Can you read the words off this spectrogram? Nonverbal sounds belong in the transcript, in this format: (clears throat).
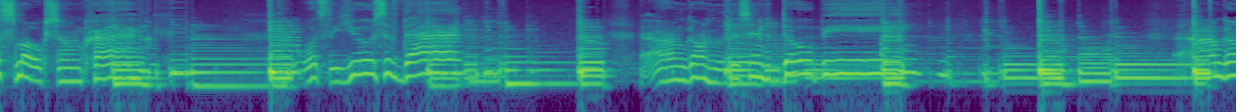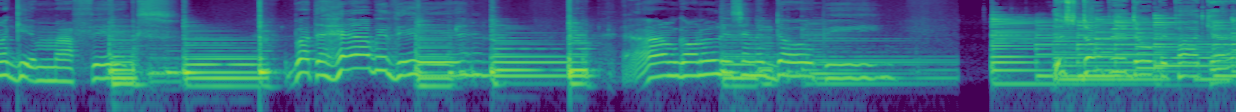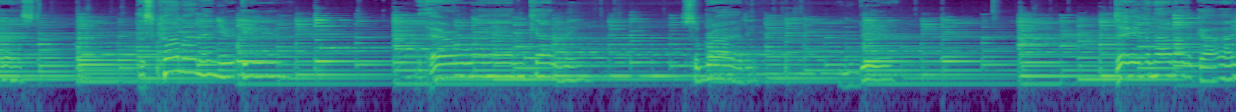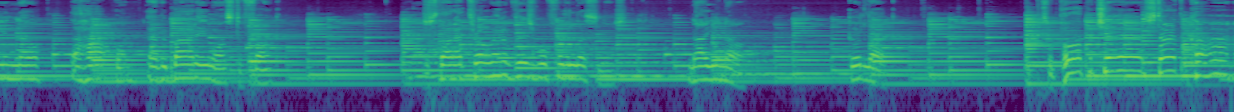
gonna smoke some crack. What's the use of that? I'm gonna listen to Dopey. I'm gonna get my fix. But the hell with it. I'm gonna listen to Dopey. This dopey, dopey podcast that's coming in your ear with heroin and ketamine, sobriety and beer. Dave and that other guy, you know, the hot one everybody wants to fuck. Just thought I'd throw in a visual for the listeners. Now you know. Good luck. So pull up a chair, start the car.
